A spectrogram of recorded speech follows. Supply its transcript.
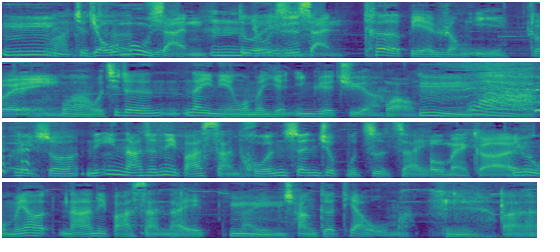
嗯，哇，就油木伞、油纸伞。特别容易。对，哇，我记得那一年我们演音乐剧啊，哇，嗯，哇，我跟你说，你一拿着那把伞，浑身就不自在。Oh my god！因为我们要拿那把伞来来唱歌跳舞嘛，嗯，呃，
